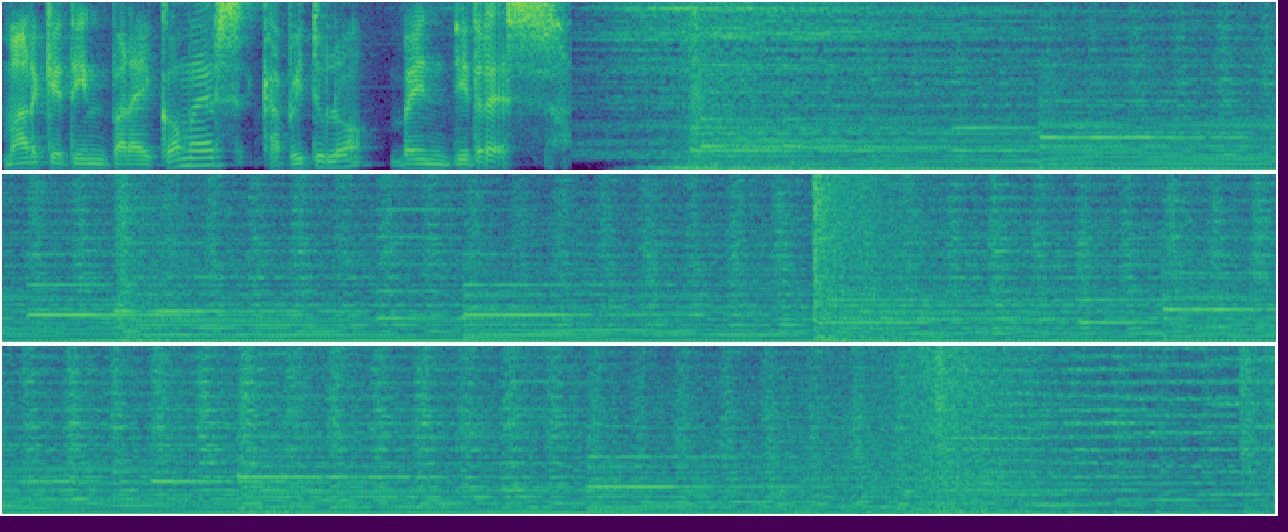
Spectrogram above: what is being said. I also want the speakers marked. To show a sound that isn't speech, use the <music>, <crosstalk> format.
Speaker 1: Marketing para e-commerce, capítulo 23.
